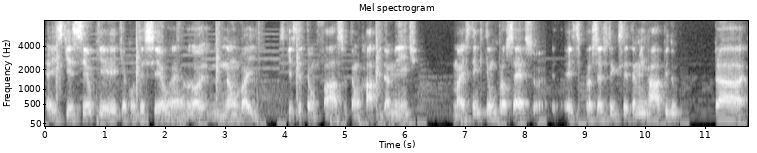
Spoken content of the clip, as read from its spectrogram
é esquecer o que, que aconteceu, né? não vai esquecer tão fácil, tão rapidamente, mas tem que ter um processo, esse processo tem que ser também rápido para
